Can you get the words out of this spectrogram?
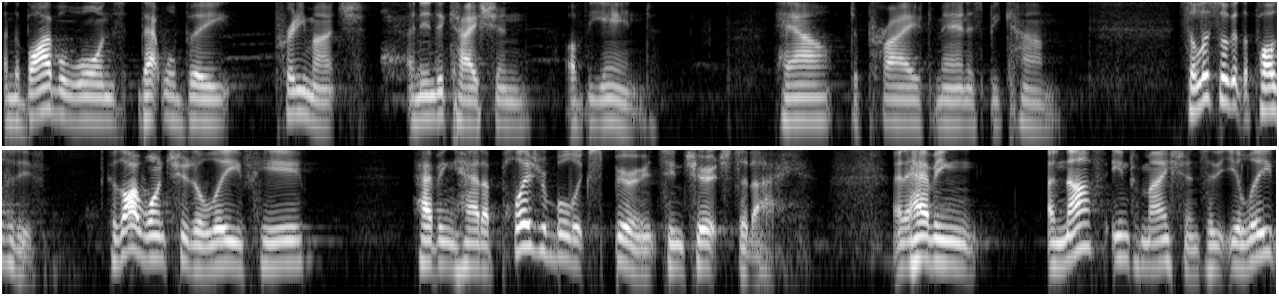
And the Bible warns that will be pretty much an indication of the end, how depraved man has become. So let's look at the positive, because I want you to leave here having had a pleasurable experience in church today and having enough information so that you leave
